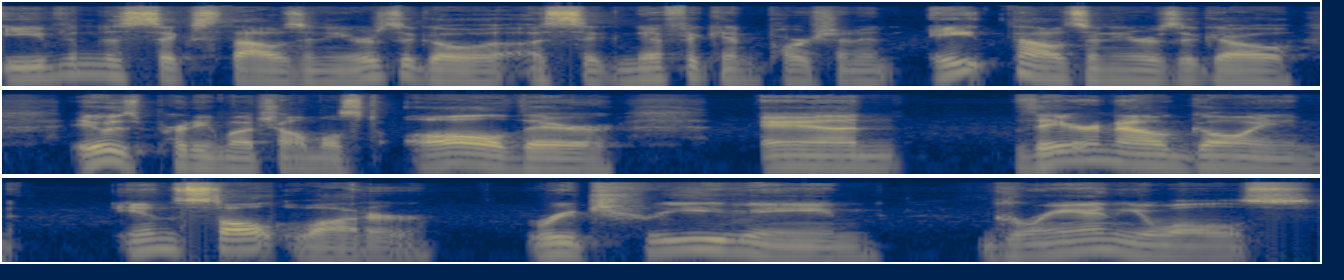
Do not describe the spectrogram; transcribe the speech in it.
even to 6,000 years ago, a significant portion. And 8,000 years ago, it was pretty much almost all there. And they are now going in salt water, retrieving granules,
